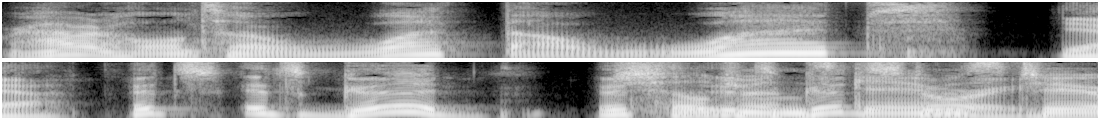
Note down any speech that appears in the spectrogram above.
rabbit hole to what the what Yeah, it's it's good. It's, children's it's a good games story. too.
